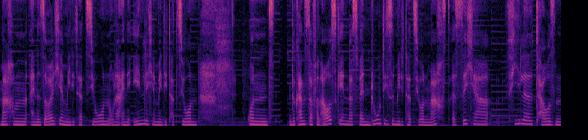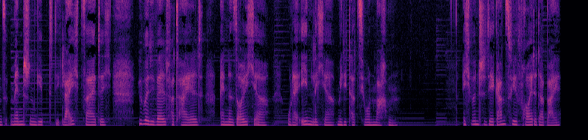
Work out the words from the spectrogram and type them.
machen eine solche Meditation oder eine ähnliche Meditation und du kannst davon ausgehen, dass wenn du diese Meditation machst, es sicher viele tausend Menschen gibt, die gleichzeitig über die Welt verteilt eine solche oder ähnliche Meditation machen. Ich wünsche dir ganz viel Freude dabei.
